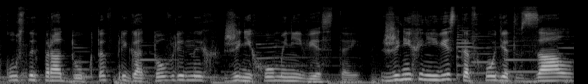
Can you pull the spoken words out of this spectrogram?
вкусных продуктов, приготовленных женихом и невестой. Жених и невеста входят в зал,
